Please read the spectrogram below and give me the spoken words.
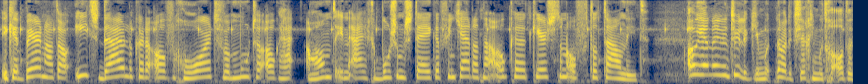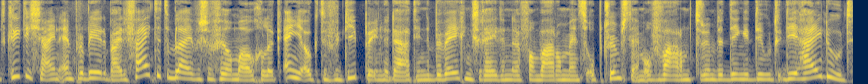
Ik heb Bernard al iets duidelijker erover gehoord. We moeten ook hand in eigen boezem steken. Vind jij dat nou ook, eh, Kirsten, of totaal niet? Oh ja, nee, natuurlijk. Je moet, nou, wat ik zeg, je moet gewoon altijd kritisch zijn en proberen bij de feiten te blijven zoveel mogelijk. En je ook te verdiepen, inderdaad, in de bewegingsredenen van waarom mensen op Trump stemmen. Of waarom Trump de dingen doet die hij doet.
